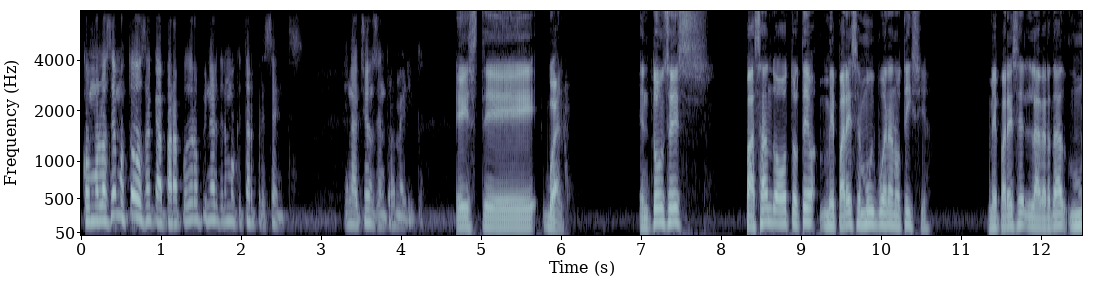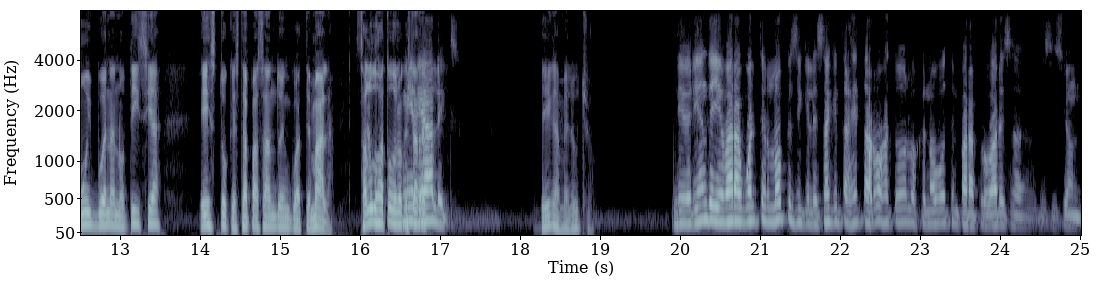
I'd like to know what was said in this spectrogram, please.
como lo hacemos todos acá. Para poder opinar tenemos que estar presentes en Acción Centroamérica. Este, bueno, entonces, pasando a otro tema, me parece muy buena noticia. Me parece, la verdad, muy buena noticia esto que está pasando en Guatemala. Saludos a todos los que Mire, están. Alex, Dígame, Lucho. deberían de llevar a Walter López y que le saque tarjeta roja a todos los que no voten para aprobar esa decisión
